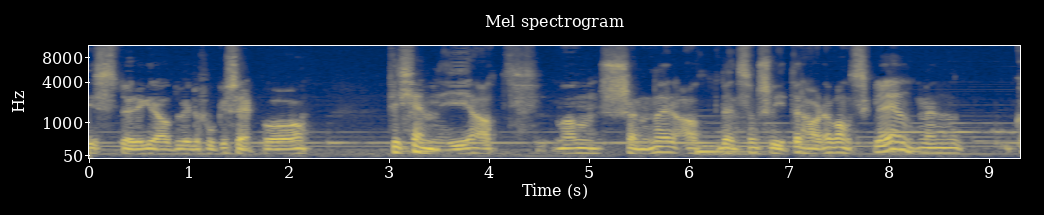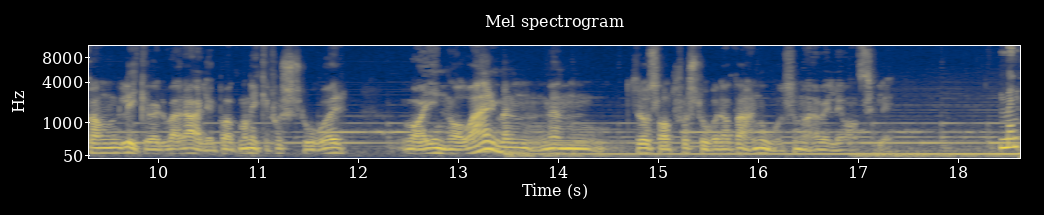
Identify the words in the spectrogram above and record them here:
i større grad ville fokusert på å tilkjennegi at man skjønner at den som sliter, har det vanskelig, men kan likevel være ærlig på at man ikke forstår hva innholdet er, men, men tross alt forstår at det er noe som er veldig vanskelig. Men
